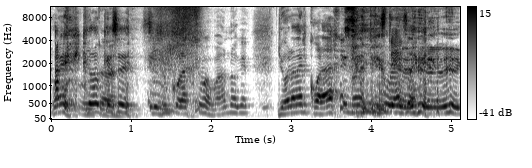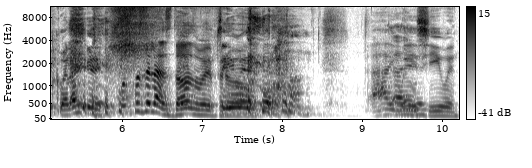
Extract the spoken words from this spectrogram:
Güey, creo que ese, ese es un coraje, mamá, ¿no? Que llora del coraje, no de Sí, tristeza. güey, el coraje. Pues, pues de las dos, güey, Sí, pero güey. pero- Ay, güey. sí, güey.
